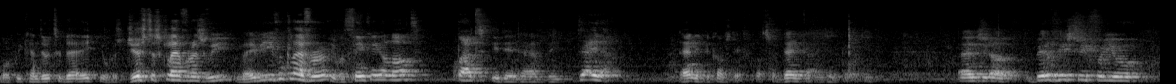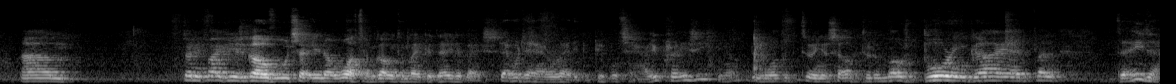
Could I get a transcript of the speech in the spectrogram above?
what we can do today. He was just as clever as we, maybe even cleverer. He was thinking a lot, but he didn't have the data. Then it becomes difficult. So data is important. And, you know, a bit of history for you. Um, 25 years ago, we would say, you know what, I'm going to make a database. They were there already, but people would say, are you crazy? You know, you want to turn yourself into the most boring guy at the planet? Data,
